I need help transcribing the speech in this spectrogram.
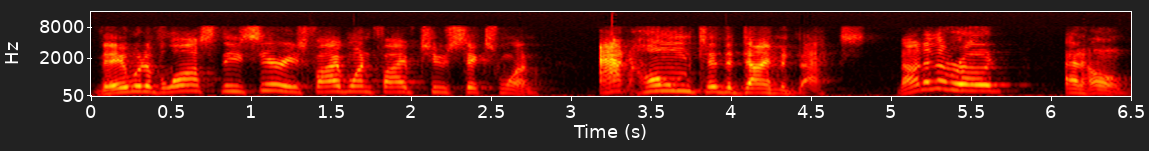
they would have lost these series 5-1, 5-2, 6-1 at home to the Diamondbacks. Not in the road, at home.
